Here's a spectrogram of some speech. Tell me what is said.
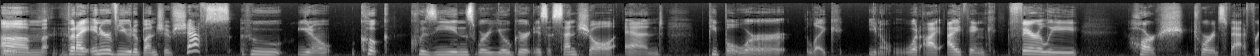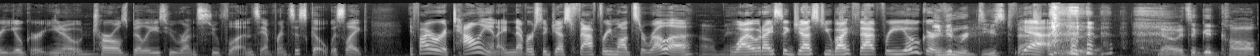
Um, but I interviewed a bunch of chefs who you know cook cuisines where yogurt is essential, and people were like, you know, what I I think fairly harsh towards fat-free yogurt. You know, Mm. Charles Bililies, who runs Souvla in San Francisco, was like, if I were Italian, I'd never suggest fat-free mozzarella. Oh, man. Why would I suggest you buy fat-free yogurt? Even reduced fat. Yeah. No, it's a good call.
